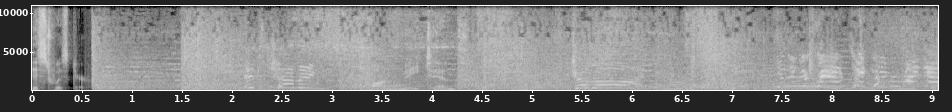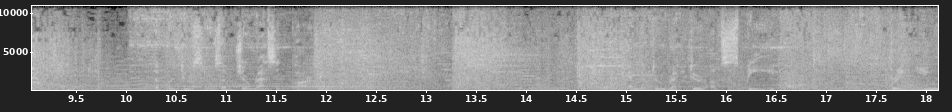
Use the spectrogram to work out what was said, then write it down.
is Twister. It's coming! On May 10th, Come on! Get in the ground! Take cover right now! the producers of Jurassic Park and the director of Speed bring you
